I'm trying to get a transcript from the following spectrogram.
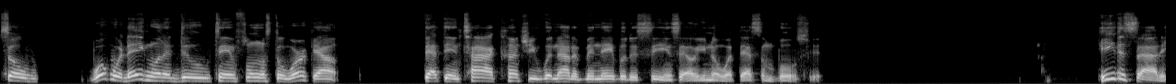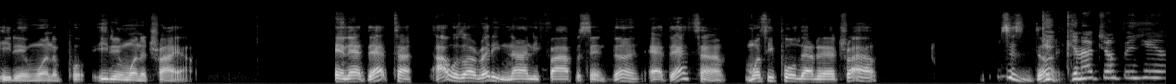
So what were they going to do to influence the workout that the entire country would not have been able to see and say, oh, you know what, that's some bullshit. He decided he didn't want to put he didn't want to try out. And at that time, I was already 95% done. At that time, once he pulled out of that trial, just done. Can, can I jump in here?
